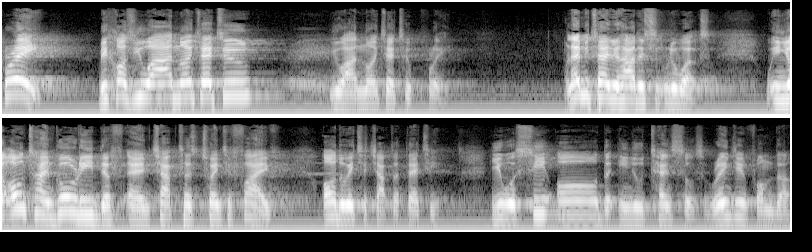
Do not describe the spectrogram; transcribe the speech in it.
pray because you are anointed to. You are anointed to pray. Let me tell you how this works. In your own time, go read the uh, chapters 25 all the way to chapter 30. You will see all the utensils, ranging from the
